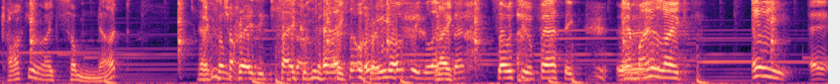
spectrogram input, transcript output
talking like some nut? like I'm some talk- crazy psychopath like or crazy- something like, like- that. Sociopathic. Am Uh, I like, hey, uh,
